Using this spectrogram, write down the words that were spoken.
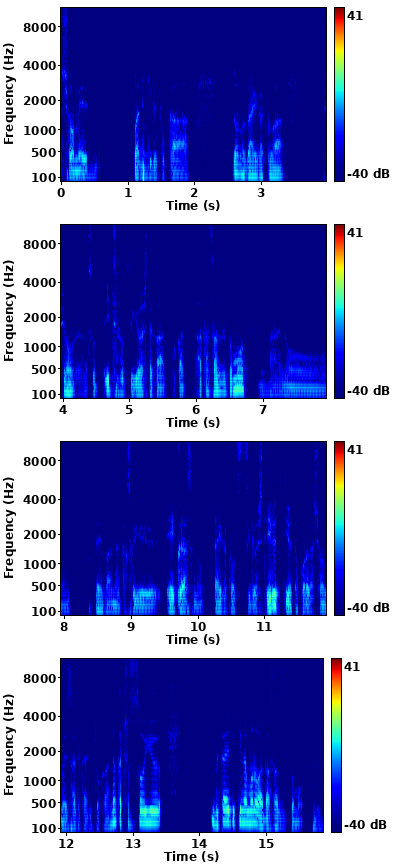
証明はできるとか、どの大学はいつ卒業したかとか明かさずとも、うんあのー例えばなんかそういう A クラスの大学を卒業しているっていうところが証明されたりとか、なんかちょっとそういう具体的なものは出さずとも、うん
